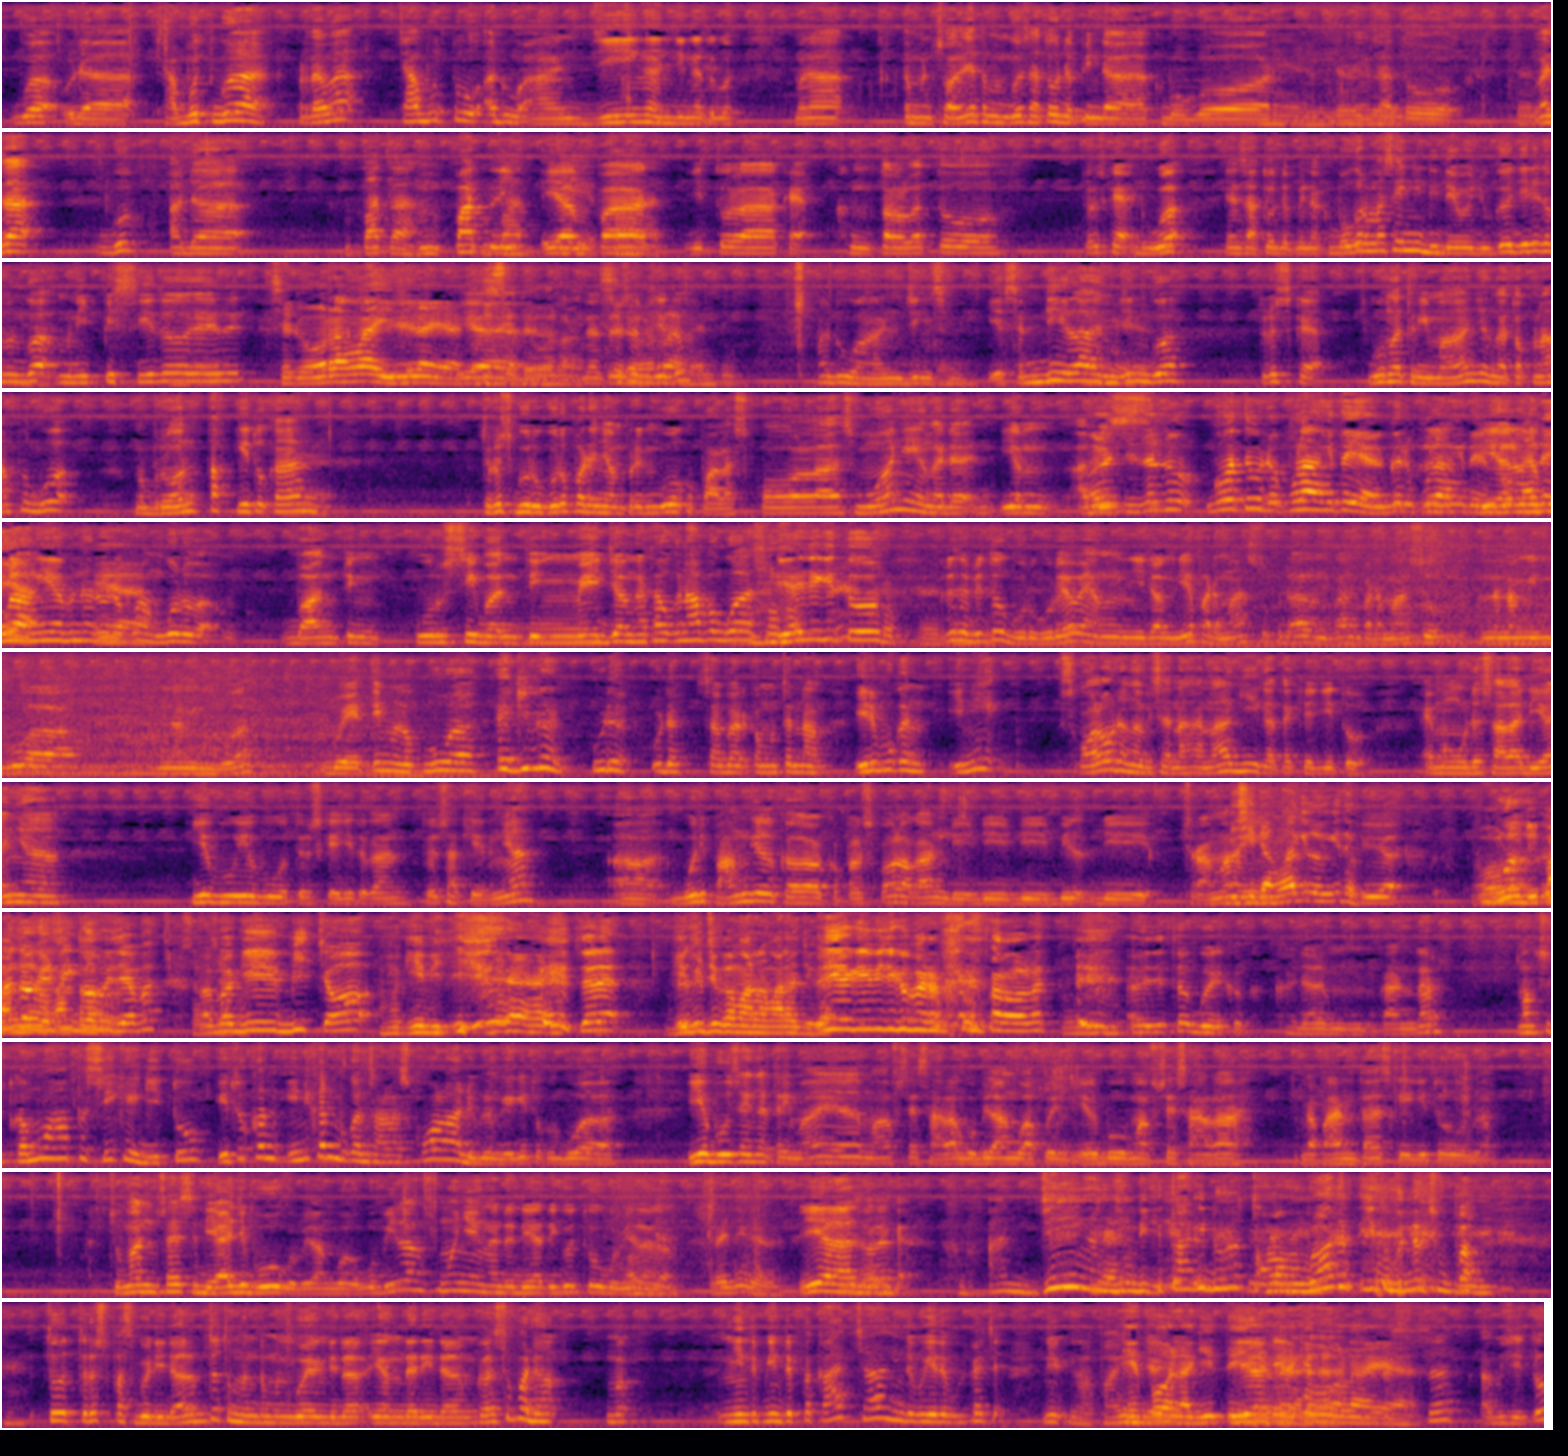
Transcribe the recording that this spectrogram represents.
Gue udah cabut gue pertama cabut tuh aduh anjing anjing kata gue mana temen soalnya temen gue satu udah pindah ke Bogor. Yang satu masa gue ada Empat lah. empat, Empat, iya iya, empat, gitulah kayak kental banget tuh. Terus kayak dua yang satu udah pindah ke Bogor masa ini di Dewa juga? Jadi temen gue menipis gitu kayak Bisa dua orang lah istilah ya. Iya, Bisa ada dua orang. Nah, terus habis itu? nanti. aduh anjing ya sedih lah anjing gua. Terus kayak gua nggak terima aja nggak tau kenapa gua ngebrontak gitu kan terus guru-guru pada nyamperin gua kepala sekolah semuanya yang ada yang abis sisa tuh, gue tuh udah pulang gitu ya, gue udah pulang gitu ya. iya udah ada pulang ya. iya benar udah Iya. pulang gua udah banting kursi banting meja nggak tahu kenapa gua sedih aja gitu terus habis itu guru-guru yang nyidang dia pada masuk ke dalam kan pada masuk menenangin gua menenangin gua Bu Eti meluk gua eh Gibran udah udah sabar kamu tenang ini bukan ini sekolah udah nggak bisa nahan lagi kata kayak gitu emang udah salah dianya iya bu iya bu terus kayak gitu kan terus akhirnya gue dipanggil ke kepala sekolah kan di di di di, di ceramahin Di sidang lagi lo gitu. Iya. Oh, gua, lu dipanggil lu tau gak sih gue sama siapa? Sama Gibi, Cok. sama Gibi Soalnya Gibi juga marah-marah juga Iya, Gibi juga marah-marah parah banget. Habis itu gue ke, ke dalam kantor. Maksud kamu apa sih kayak gitu? Itu kan ini kan bukan salah sekolah, dia bilang kayak gitu ke gue. Iya bu, saya nggak terima ya, maaf saya salah. Gue bilang gue akuin, iya bu, maaf saya salah, nggak pantas kayak gitu. Gua bilang. Cuman saya sedih aja bu, gue bilang gue, gue bilang semuanya yang ada di hati gue tuh, gue bilang. Keren juga lo. Iya, soalnya kayak anjing, anjing dikit lagi dulu tolong banget itu bener sumpah. Tuh terus pas gue di dalam tuh teman-teman gue yang di yang dari dalam kelas tuh pada ngintip-ngintip ke kaca, ngintip-ngintip ke kaca. Nih ngapain? Kepo lah gitu Iya, ya, kepo. lah ya. Set, abis itu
